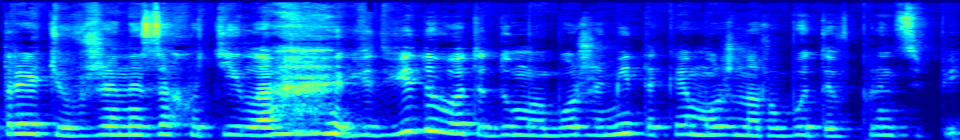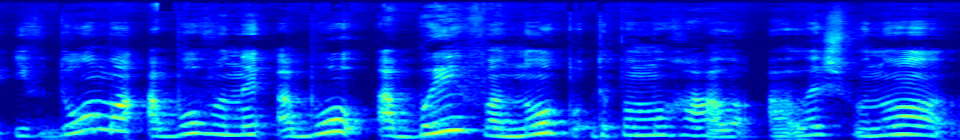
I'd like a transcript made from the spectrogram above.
Третю вже не захотіла відвідувати. Думаю, боже мій, таке можна робити, в принципі, і вдома, або вони, або аби воно допомагало, але ж воно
